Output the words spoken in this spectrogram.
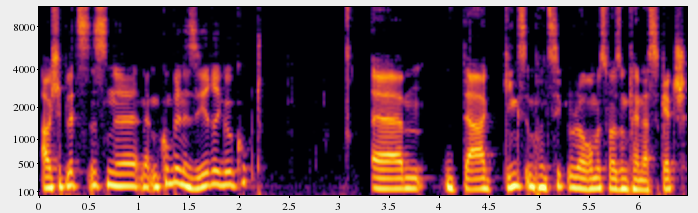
Aber ich habe letztens eine, mit einem Kumpel eine Serie geguckt. Ähm, da ging es im Prinzip nur darum, es war so ein kleiner Sketch.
